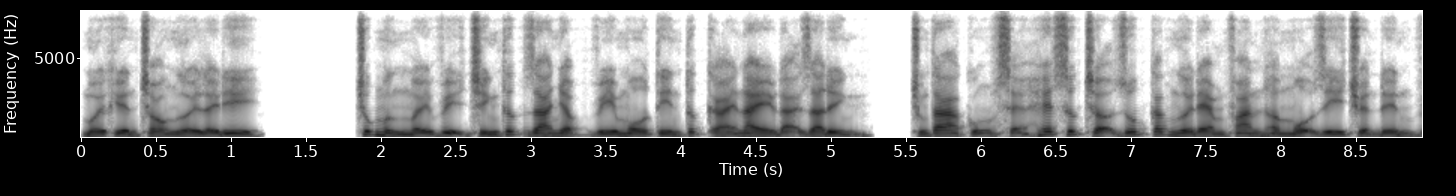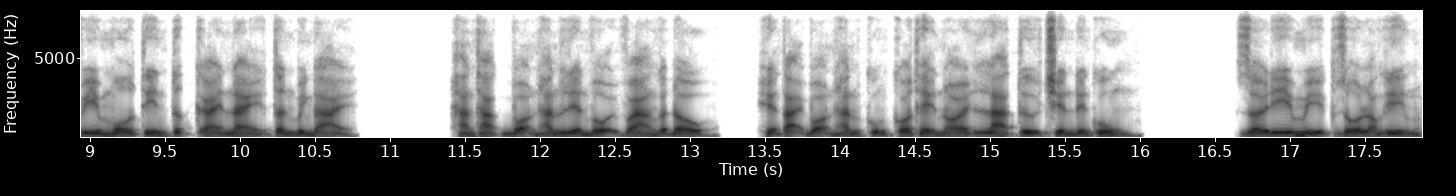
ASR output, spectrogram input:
mới khiến cho người lấy đi. Chúc mừng mấy vị chính thức gia nhập vi mô tin tức cái này đại gia đình, chúng ta cũng sẽ hết sức trợ giúp các người đem fan hâm mộ di chuyển đến vi mô tin tức cái này tân bình đài. Hàn thạc bọn hắn liền vội vàng gật đầu, hiện tại bọn hắn cũng có thể nói là tử chiến đến cùng. Rời đi mịt rồ lọc gỉnh,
